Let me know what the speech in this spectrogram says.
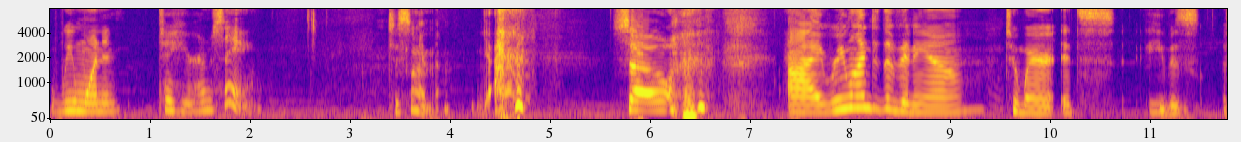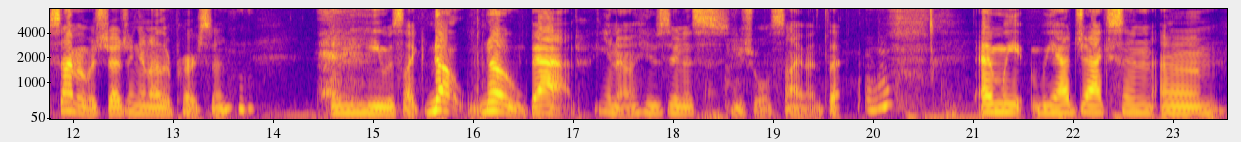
we wanted to hear him sing. to Simon. Yeah. So I rewinded the video to where it's he was Simon was judging another person. And he was like, no, no, bad. You know, he was doing his usual Simon thing. Mhm. And we we had Jackson um,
